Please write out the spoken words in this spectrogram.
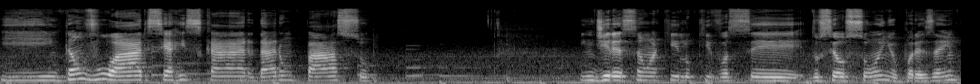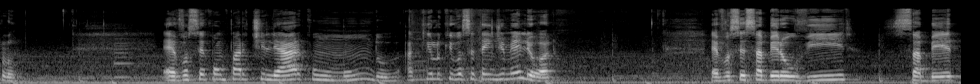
E então voar, se arriscar, dar um passo em direção àquilo que você do seu sonho, por exemplo, é você compartilhar com o mundo aquilo que você tem de melhor. É você saber ouvir, saber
